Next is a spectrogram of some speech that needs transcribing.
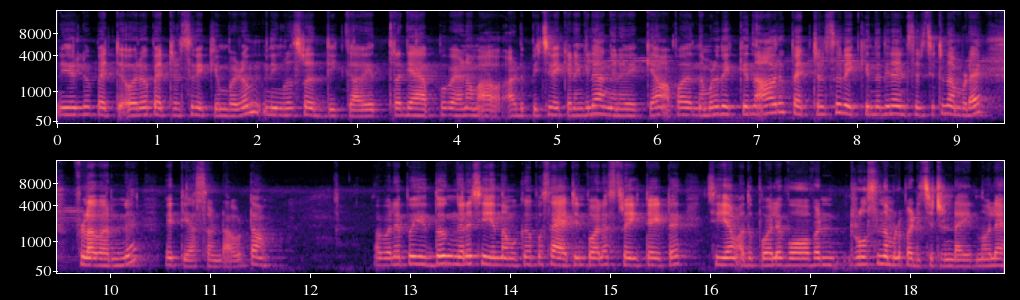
ഈ ഒരു പെറ്റ് ഓരോ പെറ്റൽസ് വെക്കുമ്പോഴും നിങ്ങൾ ശ്രദ്ധിക്കുക. എത്ര ഗ്യാപ്പ് വേണം അടുപ്പിച്ച് വെക്കണമെങ്കിൽ അങ്ങനെ വെക്കാം. അപ്പോൾ നമ്മൾ വെക്കുന്ന ആ ഒരു പെറ്റൽസ് വെക്കുന്നതിനനുസരിച്ചിട്ട് നമ്മുടെ ഫ്ലവറിന് വ്യത്യാസം ഉണ്ടാവും കേട്ടോ അതുപോലെ ഇപ്പോൾ ഇതും ഇങ്ങനെ ചെയ്യാം. നമുക്ക് ഇപ്പോൾ സാറ്റിൻ പോലെ സ്ട്രെയിറ്റ് ആയിട്ട് ചെയ്യാം. അതുപോലെ വോവൻ റോസ് നമ്മൾ പഠിച്ചിട്ടുണ്ടായിരുന്നു അല്ലേ?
